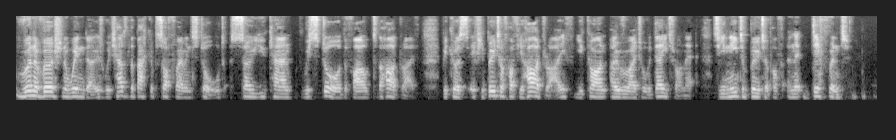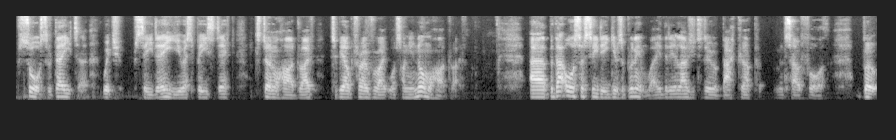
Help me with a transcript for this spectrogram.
run a version of Windows which has the backup software installed so you can restore the file to the hard drive. Because if you boot off off your hard drive, you can't overwrite all the data on it. So you need to boot up off a different source of data, which CD, USB stick, external hard drive, to be able to overwrite what's on your normal hard drive. Uh, but that also CD gives a brilliant way that it allows you to do a backup and so forth. But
